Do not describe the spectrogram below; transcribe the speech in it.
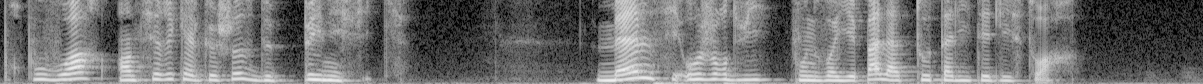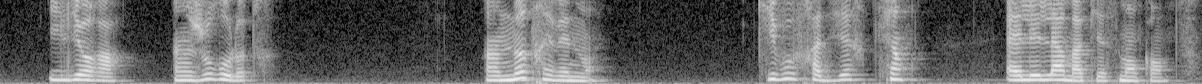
pour pouvoir en tirer quelque chose de bénéfique. Même si aujourd'hui vous ne voyez pas la totalité de l'histoire, il y aura un jour ou l'autre un autre événement qui vous fera dire tiens, elle est là ma pièce manquante.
